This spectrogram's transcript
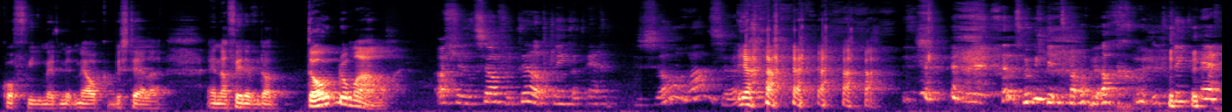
koffie met, met melk bestellen. En dan vinden we dat doodnormaal. Als je het zo vertelt, klinkt dat echt zo ranzig. Ja. Dat doe je dan wel goed. Het klinkt echt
